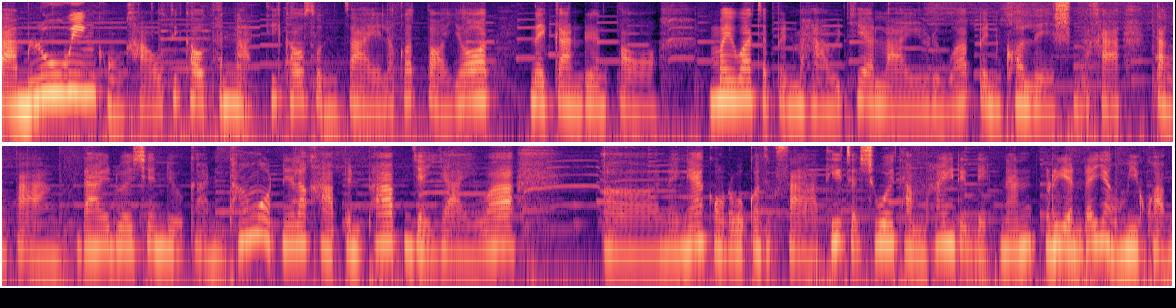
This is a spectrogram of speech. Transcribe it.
ตามลู่วิ่งของเขาที่เขาถนัดที่เขาสนใจ แล้วก็ต่อยอดในการเรียนต่อ ไม่ว่าจะเป็นมหาวิทยาลัยหรือว่าเป็นคอลเลจนะคะต่างๆ ได้ด้วยเช่นเดียวกัน ทั้งหมดนี้ละค่ะเป็นภาพใหญ่ ๆ ว่าในแง่ของระบบการศึกษาที่จะช่วยทำให้เด็กๆ นั้นเรียนได้อย่างมีความ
